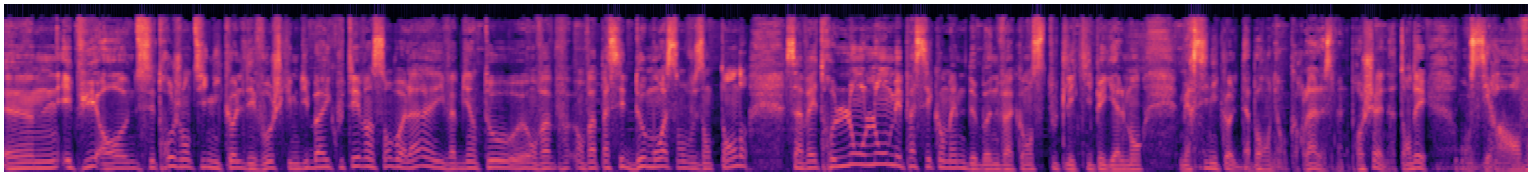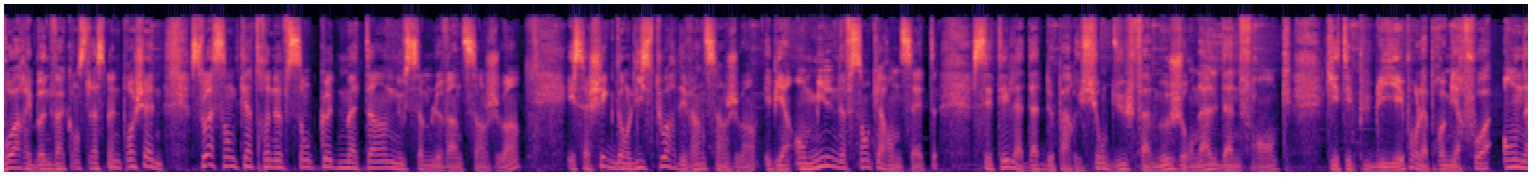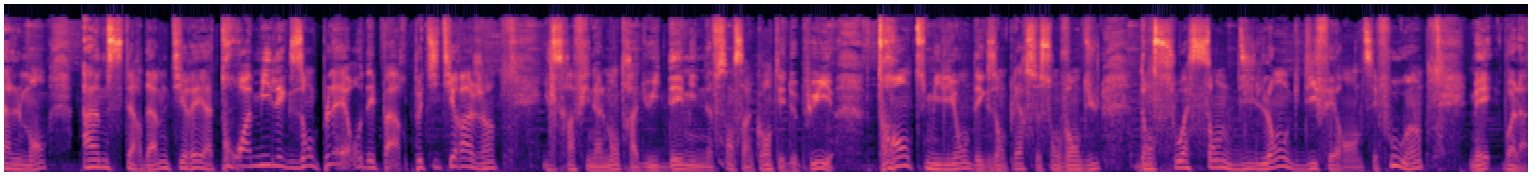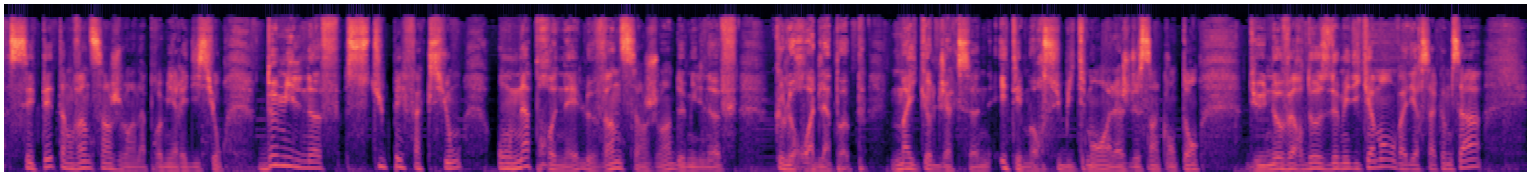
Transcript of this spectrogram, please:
Euh, et puis, oh, c'est trop gentil, Nicole Desvauches, qui me dit, bah écoutez Vincent, voilà, il va bientôt euh, on va, on va passer deux mois sans vous entendre. Ça va être long, long, mais passez quand même de bonnes vacances. Toute l'équipe également. Merci Nicole. D'abord, on est encore là la semaine prochaine. Attendez, on se dira au revoir et bonnes vacances la semaine prochaine. 64 900 code matin. Nous sommes le 25 juin. Et sachez que dans l'histoire des 25 juin, eh bien, en 1947, c'était la date de parution du fameux journal d'Anne Frank, qui était publié pour la première fois en allemand à Amsterdam, tiré à 3000 exemplaires au départ. Petit tirage. Hein. Il sera finalement traduit dès 1950 et depuis, 30 millions d'exemplaires se sont vendus dans 70 langues différentes. C'est fou, hein? Mais voilà, c'était un 25 juin, la première édition. 2009, stupéfaction. On apprenait le 25 juin 2009 que le roi de la pop, Michael Jackson, était mort subitement à l'âge de 50 ans d'une overdose de médicaments, on va dire ça comme ça.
